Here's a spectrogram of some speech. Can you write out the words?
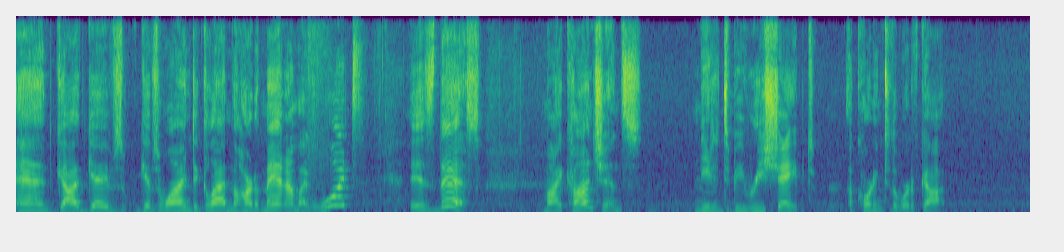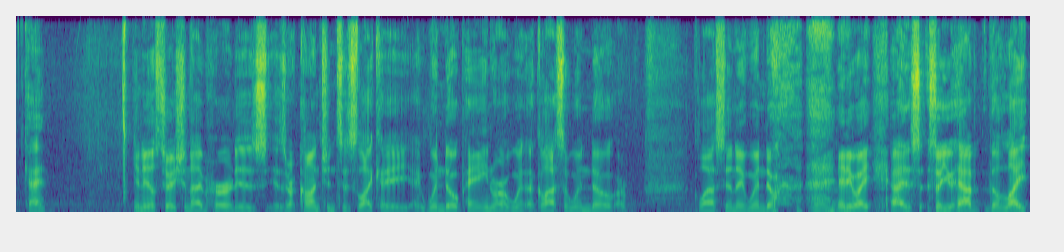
And God gives gives wine to gladden the heart of man. I'm like, what is this? My conscience needed to be reshaped according to the Word of God. Okay. An illustration I've heard is is our conscience is like a, a window pane or a, a glass of window or glass in a window. anyway, uh, s- so you have the light.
